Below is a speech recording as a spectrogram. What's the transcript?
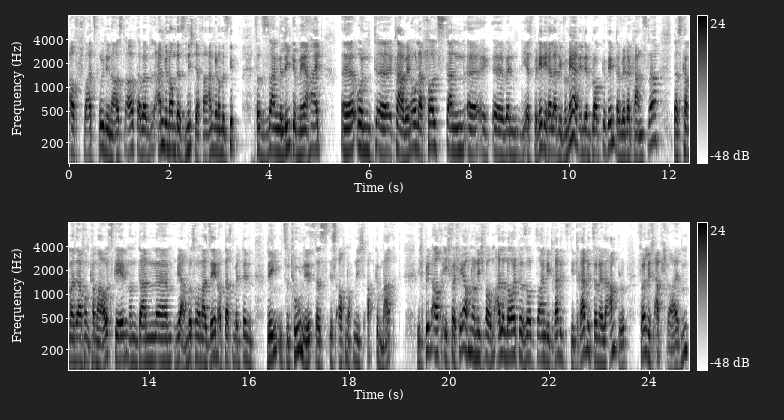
auf Schwarz-Grün hinausläuft. Aber angenommen, das ist nicht der Fall. Angenommen, es gibt sozusagen eine linke Mehrheit, äh, und äh, klar, wenn Olaf Scholz dann, äh, äh, wenn die SPD die relative Mehrheit in dem Block gewinnt, dann wird er Kanzler. Das kann man davon kann man ausgehen und dann ähm, ja muss man mal sehen, ob das mit den Linken zu tun ist. Das ist auch noch nicht abgemacht. Ich bin auch, ich verstehe auch noch nicht, warum alle Leute sozusagen die, Tradiz die traditionelle Ampel völlig abschreiben.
